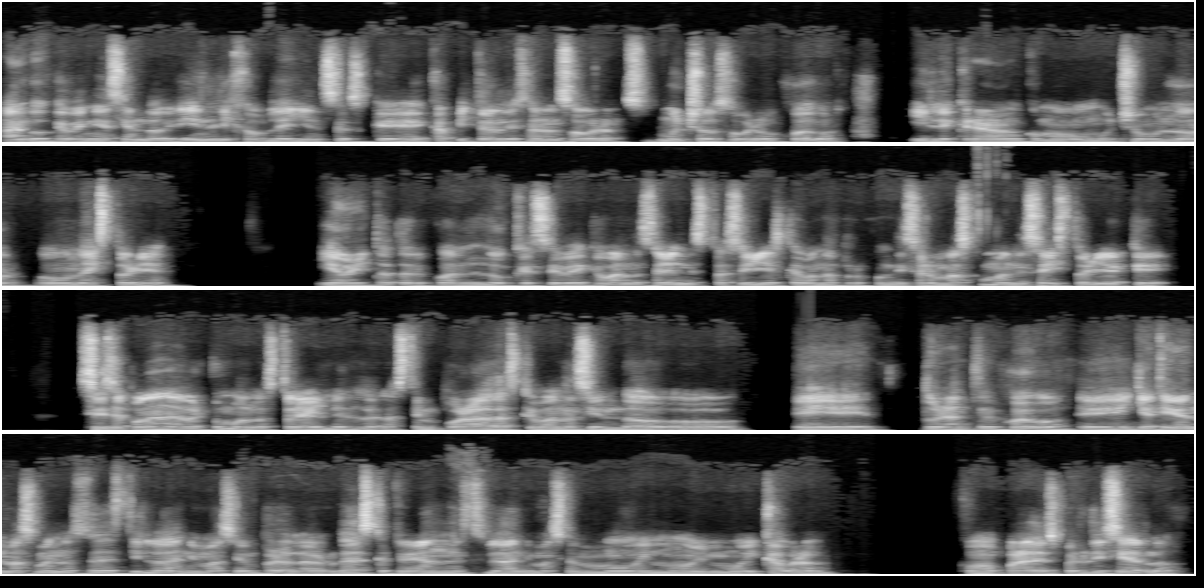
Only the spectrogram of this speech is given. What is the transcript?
algo que venía haciendo en League of Legends es que capitalizaron sobre, mucho sobre un juego y le crearon como mucho un lore o una historia. Y ahorita tal cual lo que se ve que van a hacer en esta serie es que van a profundizar más como en esa historia que si se ponen a ver como los trailers de las temporadas que van haciendo eh, durante el juego, eh, ya tienen más o menos ese estilo de animación, pero la verdad es que tenían un estilo de animación muy, muy, muy cabrón, como para desperdiciarlo.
